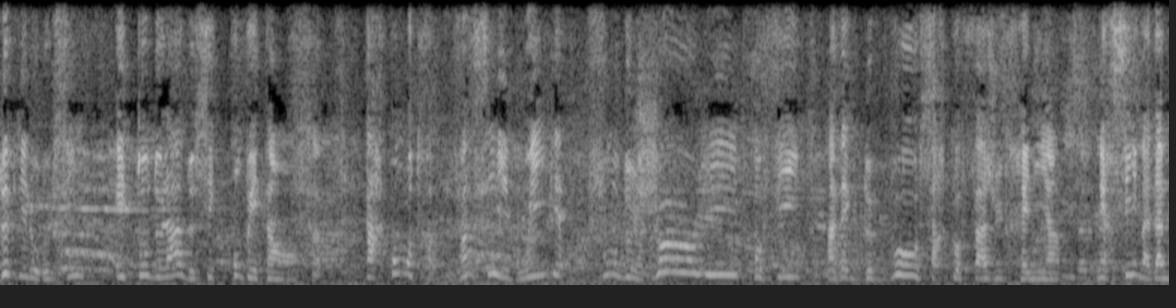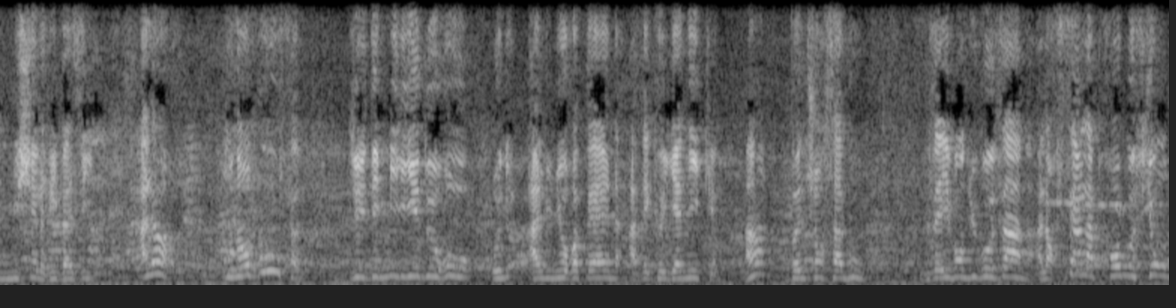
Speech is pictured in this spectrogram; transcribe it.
de Biélorussie est au-delà de ses compétences. Par contre, Vinci et Bouygues font de jolis profits avec de beaux sarcophages ukrainiens. Merci Madame Michel Rivasi. Alors, on en bouffe des, des milliers d'euros à l'Union Européenne avec Yannick. Hein? Bonne chance à vous. Vous avez vendu vos âmes. Alors faire la promotion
